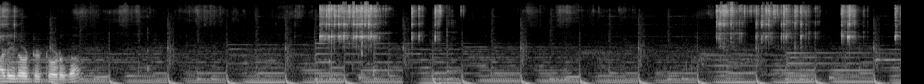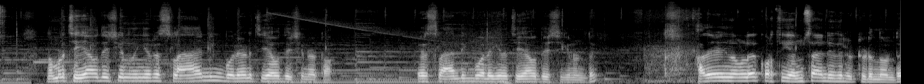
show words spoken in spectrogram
അടിയിലോട്ട് ഇട്ട് കൊടുക്കുക. നമ്മൾ ചെയ്യാൻ ഉദ്ദേശിക്കുന്നത് ഇങ്ങനെ ഒരു സ്ലാൻഡിങ് പോലെയാണ് ചെയ്യാൻ ഉദ്ദേശിക്കുന്നത് കേട്ടോ. ഒരു സ്ലാൻഡിങ് പോലെ ഇങ്ങനെ ചെയ്യാൻ ഉദ്ദേശിക്കുന്നുണ്ട്. അത് കഴിഞ്ഞ് നമ്മൾ കുറച്ച് എം സാൻഡ് ഇതിൽ ഇട്ടിടുന്നുണ്ട്.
